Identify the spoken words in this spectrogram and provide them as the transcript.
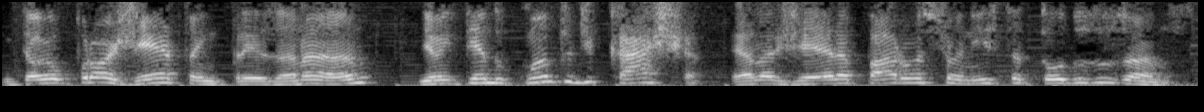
Então, eu projeto a empresa ano a ano e eu entendo quanto de caixa ela gera para o acionista todos os anos.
